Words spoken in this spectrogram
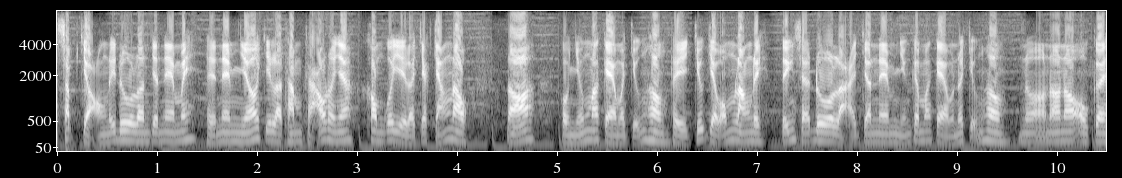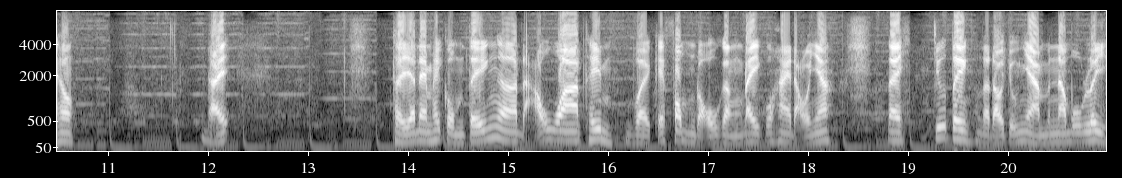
sắp chọn để đưa lên cho anh em ấy, thì anh em nhớ chỉ là tham khảo thôi nhá không có gì là chắc chắn đâu. Đó, còn những mã kèo mà chuẩn hơn thì trước giờ bóng lăn đi, tiến sẽ đưa lại cho anh em những cái mã kèo mà nó chuẩn hơn, nó nó nó ok hơn. Đấy thì anh em hãy cùng tiến ờ, đảo qua thêm về cái phong độ gần đây của hai đội nhé đây trước tiên là đội chủ nhà mình Napoli.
